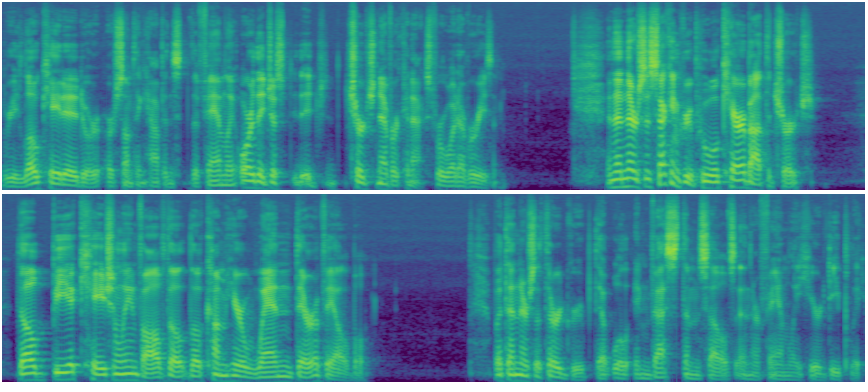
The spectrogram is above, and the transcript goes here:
relocated or, or something happens to the family, or they just, the church never connects for whatever reason. And then there's a second group who will care about the church. They'll be occasionally involved, they'll, they'll come here when they're available. But then there's a third group that will invest themselves and their family here deeply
